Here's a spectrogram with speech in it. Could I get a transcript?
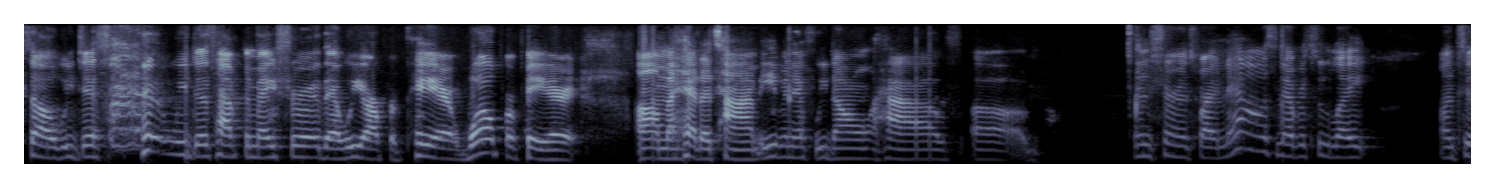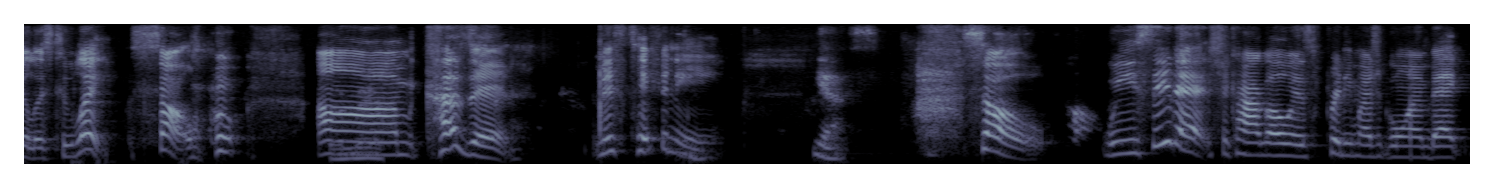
So we just we just have to make sure that we are prepared, well prepared, um, ahead of time. Even if we don't have um, insurance right now, it's never too late until it's too late. So, um, cousin, Miss Tiffany. Yes. So we see that Chicago is pretty much going back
